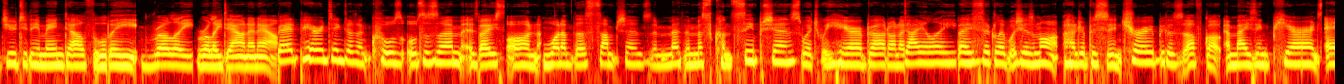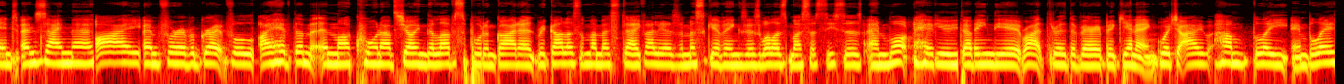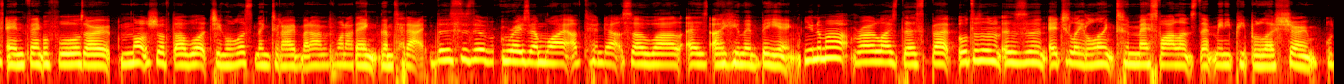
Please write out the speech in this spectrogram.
due to their mental health will be really, really down and out. Bad parenting doesn't cause autism is based on one of the assumptions and misconceptions which we hear about on a daily, basically, which is not 100% true because I've got amazing parents. And in saying that, I am forever grateful. I have them in my corner showing the love, support, and guidance, regardless of my mistakes, failures, and misgivings, as well as my successes and what have you. They've been there right through the very beginning, which I humbly am blessed and thankful for. So I'm not sure if they're watching or listening today, but I want to thank them today. This is the reason why I've turned out so well as a human being. You know, might realize this, but autism isn't actually linked to mass violence that many people assume or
